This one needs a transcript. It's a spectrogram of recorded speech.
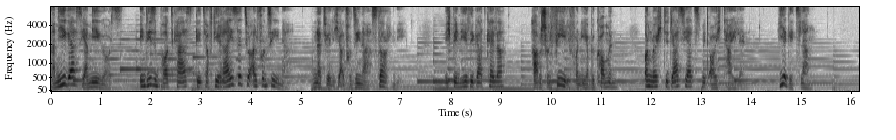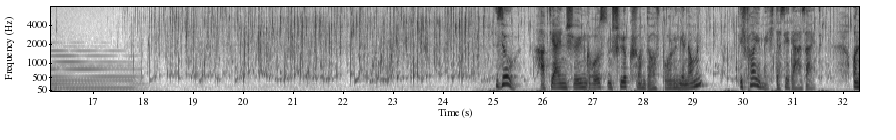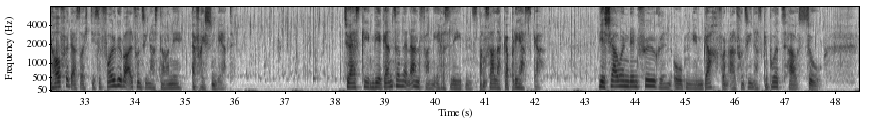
Amigas y amigos, in diesem Podcast geht's auf die Reise zu Alfonsina. Natürlich Alfonsina Storni. Ich bin Hildegard Keller, habe schon viel von ihr bekommen und möchte das jetzt mit euch teilen. Hier geht's lang. So, habt ihr einen schönen großen Schluck vom Dorfbrunnen genommen? Ich freue mich, dass ihr da seid und hoffe, dass euch diese Folge über Alfonsina Storni erfrischen wird. Zuerst gehen wir ganz an den Anfang ihres Lebens, nach Sala Capriasca. Wir schauen den Vögeln oben im Dach von Alfonsinas Geburtshaus zu,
